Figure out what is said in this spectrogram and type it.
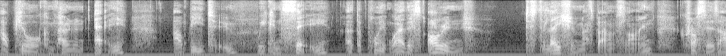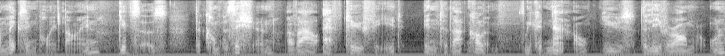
our pure component A, our B2, we can see at the point where this orange distillation mass balance line crosses our mixing point line gives us the composition of our F2 feed into that column. We could now use the lever arm rule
